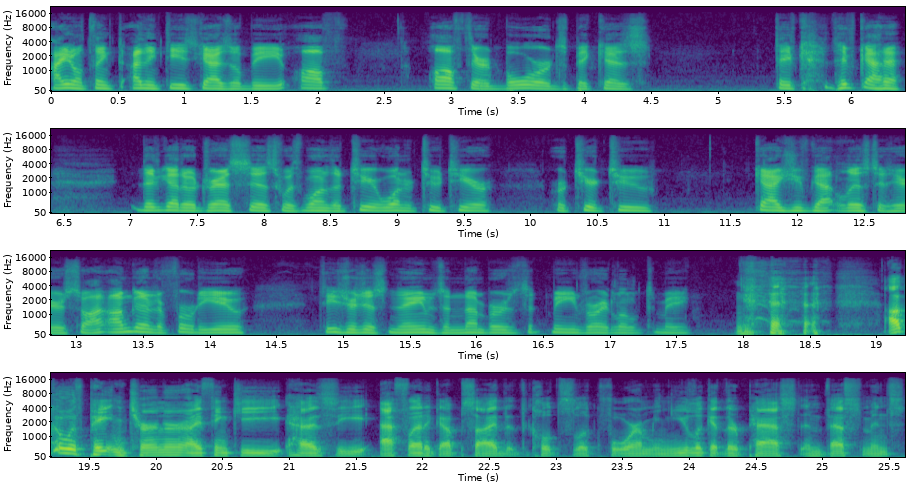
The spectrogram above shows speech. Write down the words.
I don't think I think these guys will be off off their boards because they've they've got to they've got to address this with one of the tier one or two tier or tier two guys you've got listed here. So I, am going to defer to you. These are just names and numbers that mean very little to me. I'll go with Peyton Turner. I think he has the athletic upside that the Colts look for. I mean, you look at their past investments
